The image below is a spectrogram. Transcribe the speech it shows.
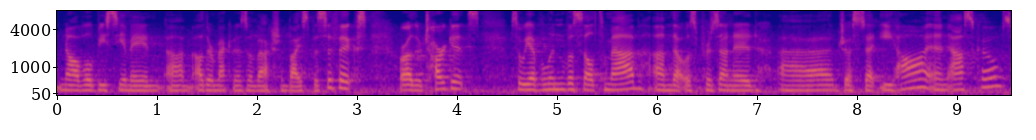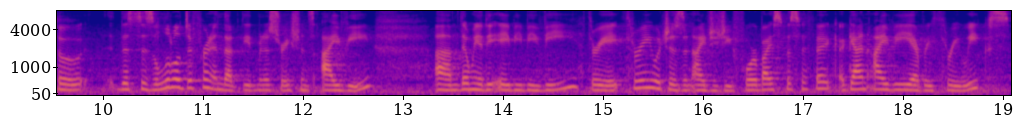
novel BCMA and um, other mechanism of action bispecifics or other targets. So we have linvoseltamab um, that was presented uh, just at EHA and ASCO. So this is a little different in that the administration's IV. Um, then we have the ABBV 383, which is an IgG4 bispecific. Again, IV every three weeks.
